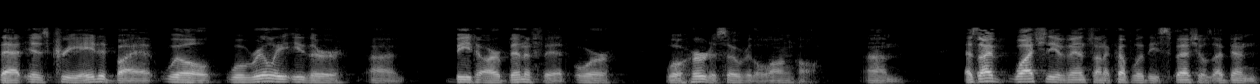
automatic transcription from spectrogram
that is created by it will will really either uh, be to our benefit or will hurt us over the long haul. Um, as I've watched the events on a couple of these specials, I've been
